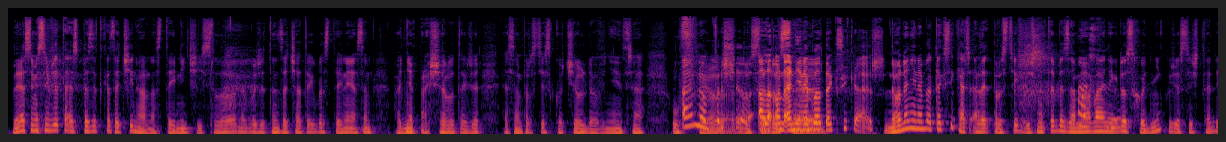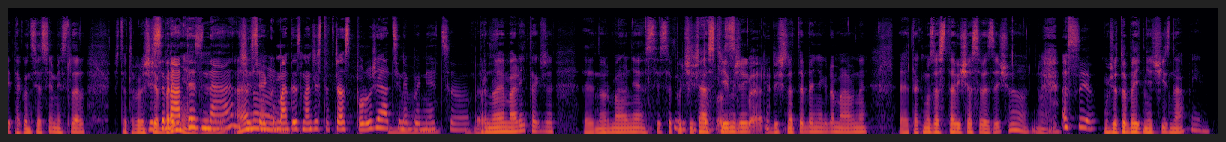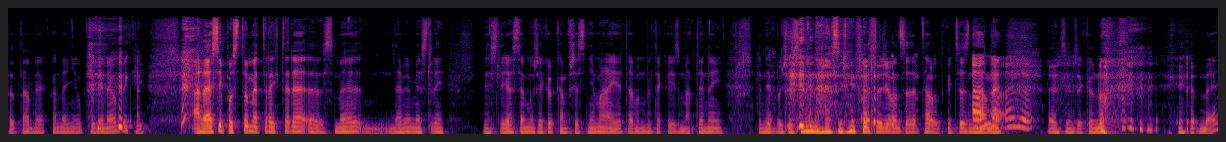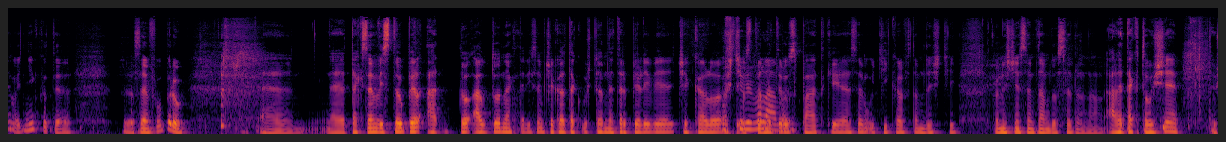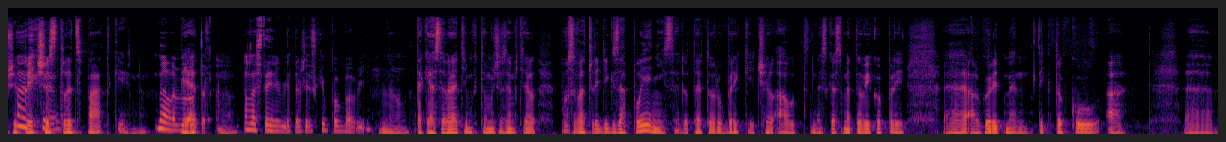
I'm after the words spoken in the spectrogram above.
no já si myslím, že ta SPZ začíná na stejný číslo, nebo že ten začátek byl stejný. Já jsem hodně pršel, takže já jsem prostě skočil dovnitř a uf, Ano, jo, pršel, ale on se... ani nebyl taxikář. No on ani nebyl taxikář, ale prostě když na tebe zamává Ach, někdo z chodníku, že jsi tady, tak on si asi myslel, že to, to bylo ještě že se v Brně. máte znát, ano. že si jako máte znát, že jste třeba spolužáci no. nebo něco. Brno je malý, takže normálně asi se počítá s tím, že když na tebe někdo mávne, eh, tak mu zastavíš a svezeš ho. No. Asi jo. Může to být něčí známý, to tam jako není úplně neobvyklý. Ale asi po 100 metrech teda eh, jsme, nevím jestli jestli já jsem mu řekl, kam přesně má jet a on byl takový zmatený, nebo že jsme narazili na to, že on se zeptal, odkud se známe. Ano, ano. Já jsem řekl, no ne, od nikud, já, já jsem v Upru. Eh, eh, tak jsem vystoupil a to auto, na který jsem čekal, tak už tam netrpělivě čekalo už asi o 100 metrů zpátky a já jsem utíkal v tom dešti. Konečně jsem tam dosedl, no. Ale tak to už je, to už je Ach, pět, šest let zpátky. No, no ale pět, to, no. ale stejně mě to vždycky pobaví. No, tak já se vrátím k tomu, že jsem chtěl pozvat lidi k zapojení se do této rubriky Chill Out. Dneska jsme to vykopli eh, algoritmem TikToku a eh,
